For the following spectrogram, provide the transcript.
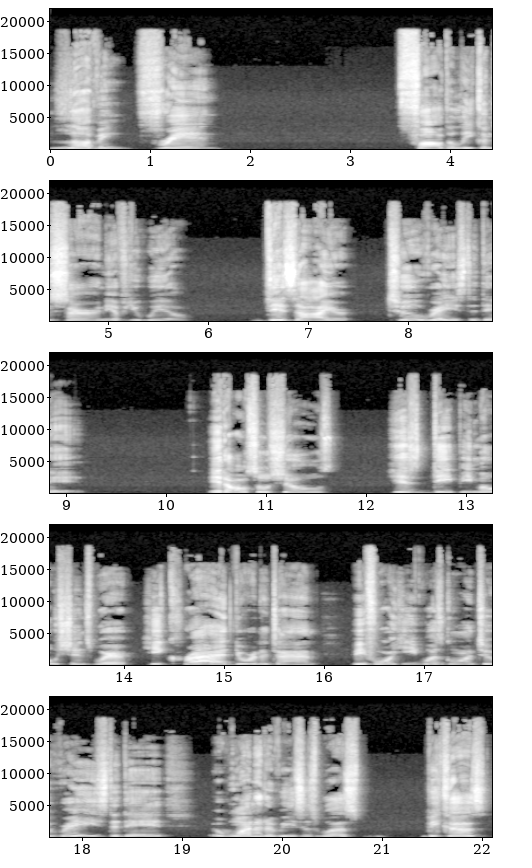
loving friend, fatherly concern, if you will, desire to raise the dead. It also shows his deep emotions where he cried during the time before he was going to raise the dead. One of the reasons was because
